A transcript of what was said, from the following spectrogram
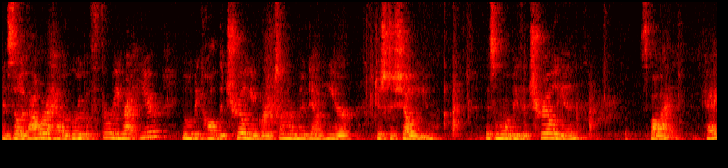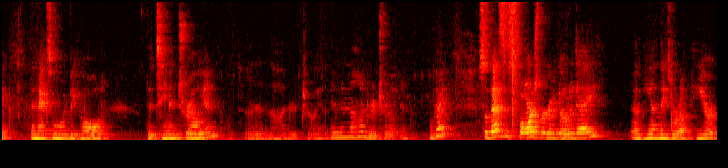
And so if I were to have a group of three right here, it would be called the trillion group. So I'm going to move down here just to show you. This one will be the trillion spot. Okay? The next one would be called the 10 trillion, And then the hundred trillion. and then the 100 trillion. Okay? So that's as far as we're going to go today. Again, these are up here,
